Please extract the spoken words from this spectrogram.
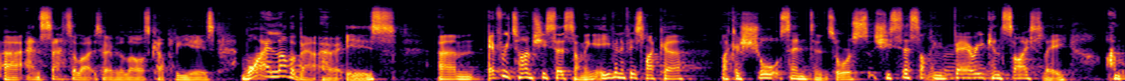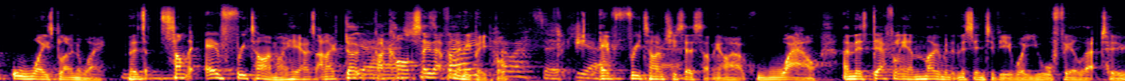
uh, and satellites over the last couple of years. What I love about her is um, every time she says something, even if it's like a like a short sentence or a, she says something right. very concisely, I'm always blown away. There's mm. something every time I hear her, and I don't, yeah, I can't say that for many people. Poetic, yeah. Every time yeah. she says something, I'm like, wow. And there's definitely a moment in this interview where you will feel that too.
